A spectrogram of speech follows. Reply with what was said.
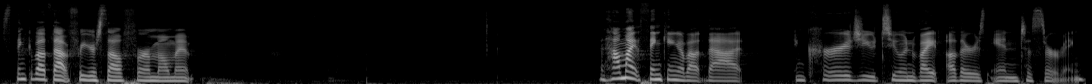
Just think about that for yourself for a moment. And how might thinking about that encourage you to invite others into serving?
